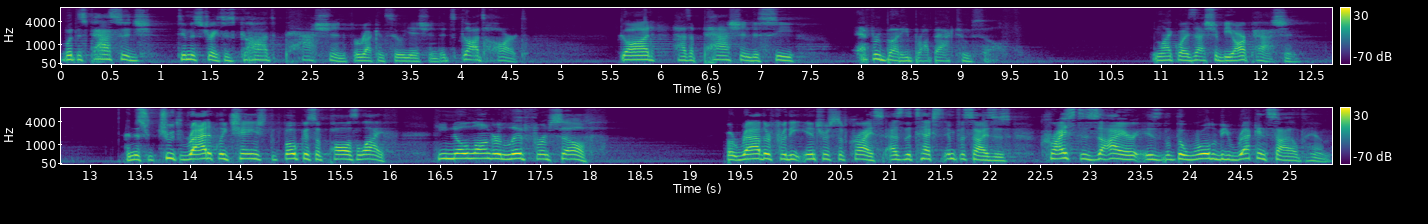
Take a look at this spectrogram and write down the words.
What this passage demonstrates is God's passion for reconciliation. It's God's heart. God has a passion to see everybody brought back to himself. And likewise, that should be our passion. And this truth radically changed the focus of Paul's life. He no longer lived for himself, but rather for the interests of Christ. As the text emphasizes, Christ's desire is that the world would be reconciled to him.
